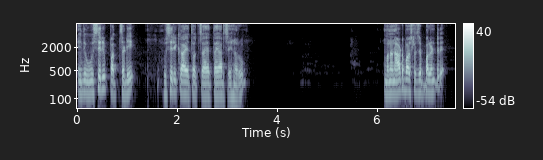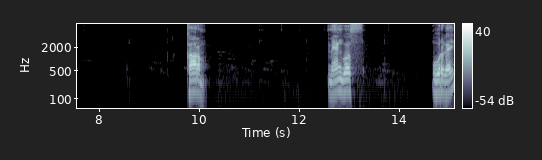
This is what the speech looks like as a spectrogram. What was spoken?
ఇది ఉసిరి పచ్చడి ఉసిరికాయతో చా- తయారు చేసినారు. మన నాటు భాషలో చెప్పాలంటే కారం మ్యాంగోస్ ఊరగాయ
